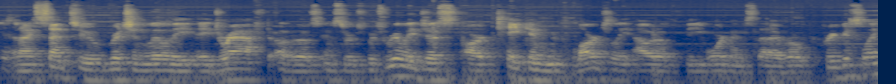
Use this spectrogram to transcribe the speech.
And I sent to Rich and Lily a draft of those inserts, which really just are taken largely out of the ordinance that I wrote previously,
